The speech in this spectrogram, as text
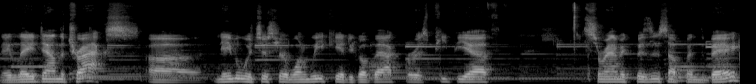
they laid down the tracks. Uh, Naaman was just here one week. He had to go back for his PPF ceramic business up in the Bay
